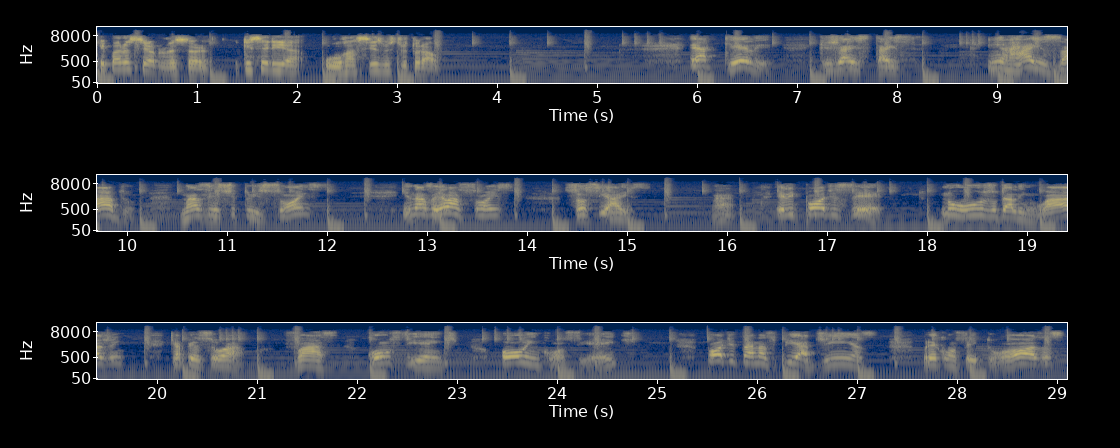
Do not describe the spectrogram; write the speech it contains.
E para o senhor, professor, o que seria o racismo estrutural? É aquele que já está enraizado nas instituições e nas relações sociais. Né? Ele pode ser no uso da linguagem que a pessoa faz consciente ou inconsciente, pode estar nas piadinhas preconceituosas,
